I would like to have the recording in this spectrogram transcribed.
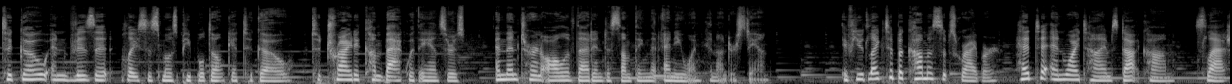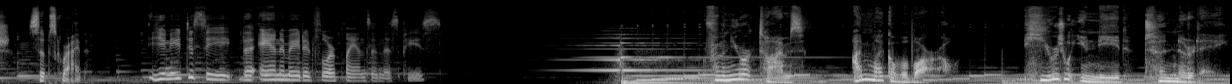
to go and visit places most people don't get to go, to try to come back with answers, and then turn all of that into something that anyone can understand. If you'd like to become a subscriber, head to nytimes.com slash subscribe. You need to see the animated floor plans in this piece. From the New York Times, I'm Michael Barbaro. Here's what you need to know today.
